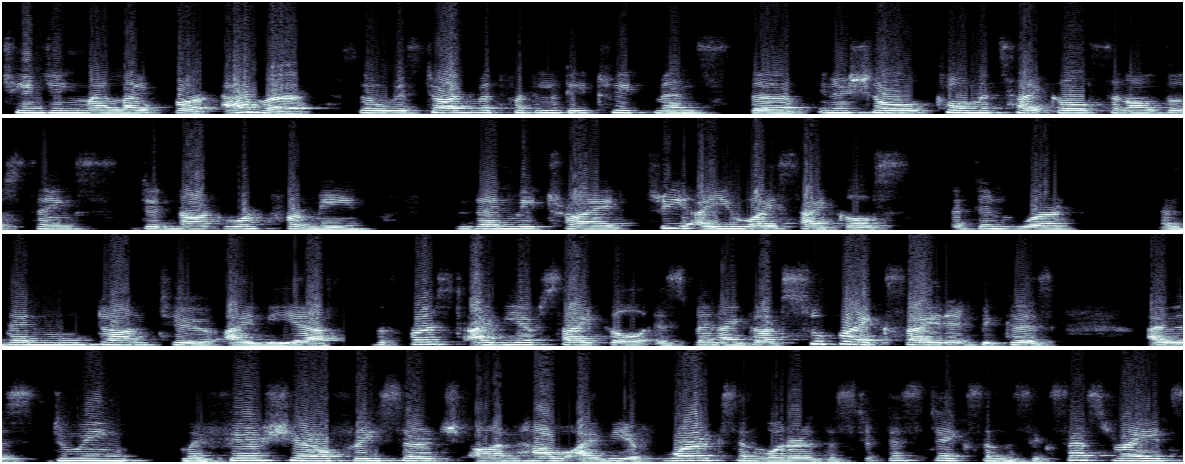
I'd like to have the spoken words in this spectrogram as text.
changing my life forever. So we started with fertility treatments. The initial Clomid cycles and all those things did not work for me. And then we tried three IUI cycles that didn't work and then moved on to IVF. The first IVF cycle is when I got super excited because I was doing my fair share of research on how IVF works and what are the statistics and the success rates.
